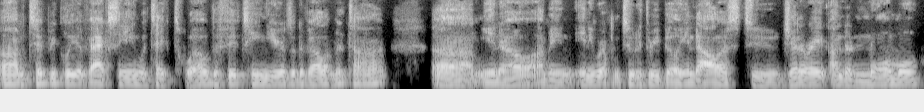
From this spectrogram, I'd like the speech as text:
Um, typically a vaccine would take 12 to 15 years of development time. Um, you know i mean anywhere from two to three billion dollars to generate under normal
